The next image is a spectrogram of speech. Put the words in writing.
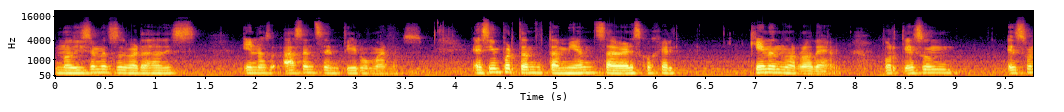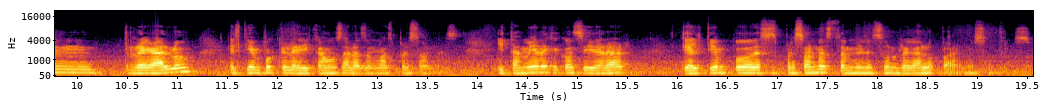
nos dicen nuestras verdades y nos hacen sentir humanos. Es importante también saber escoger quiénes nos rodean, porque es un, es un regalo el tiempo que le dedicamos a las demás personas. Y también hay que considerar que el tiempo de esas personas también es un regalo para nosotros.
